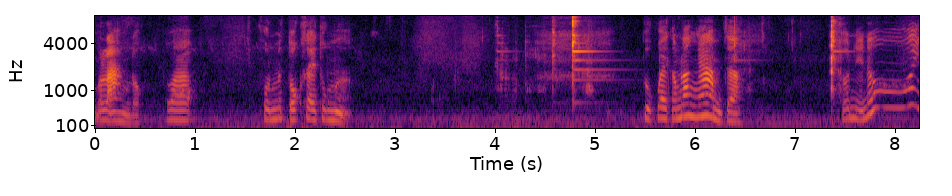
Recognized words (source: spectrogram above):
บ่ล่างดอก เพราะว่าฝนมันตกใส่ทุกมือปลูกไว้กำลังงามจ้ะต้นนี้น้อย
